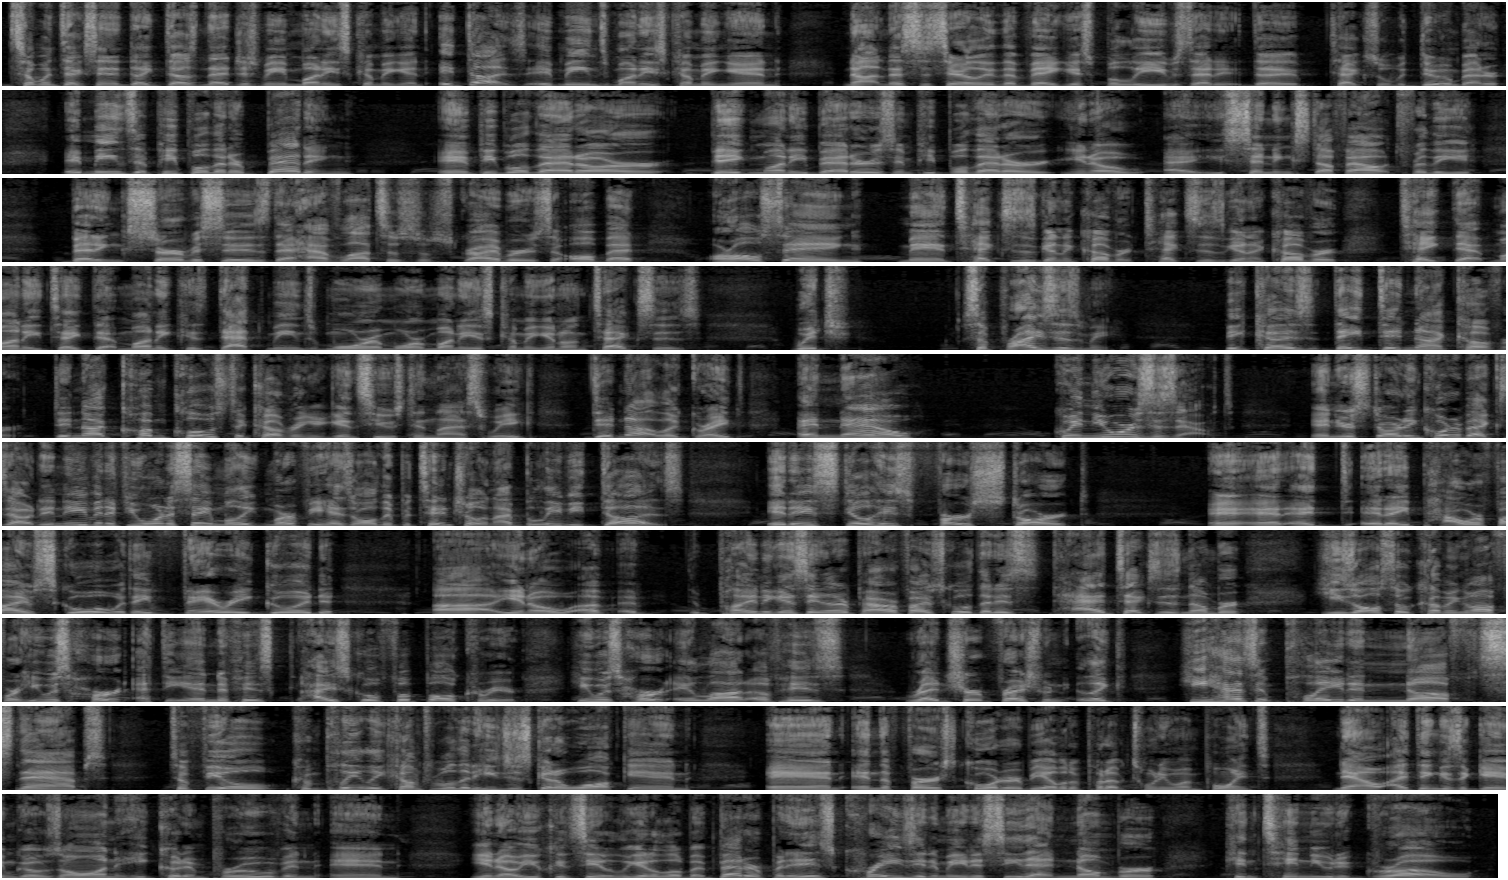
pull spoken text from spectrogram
someone texting it like, doesn't that just mean money's coming in? It does. It means money's coming in. Not necessarily that Vegas believes that it, the Tex will be doing better. It means that people that are betting and people that are big money bettors and people that are you know uh, sending stuff out for the betting services that have lots of subscribers that all bet are all saying, man, Texas is going to cover. Texas is going to cover. Take that money, take that money, because that means more and more money is coming in on Texas, which surprises me because they did not cover, did not come close to covering against Houston last week, did not look great, and now Quinn Ewers is out, and your starting quarterback is out. And even if you want to say Maalik Murphy has all the potential, and I believe he does, it is still his first start at, at, at a Power Five school with a very good, uh, you know, uh, uh, playing against another Power Five school that has had Texas number. He's also coming off where he was hurt at the end of his high school football career. He was hurt a lot of his redshirt freshman. Like he hasn't played enough snaps to feel completely comfortable that he's just going to walk in and in the first quarter be able to put up 21 points. Now, I think as the game goes on, he could improve and and you know, you could see it will get a little bit better, but it is crazy to me to see that number continue to grow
